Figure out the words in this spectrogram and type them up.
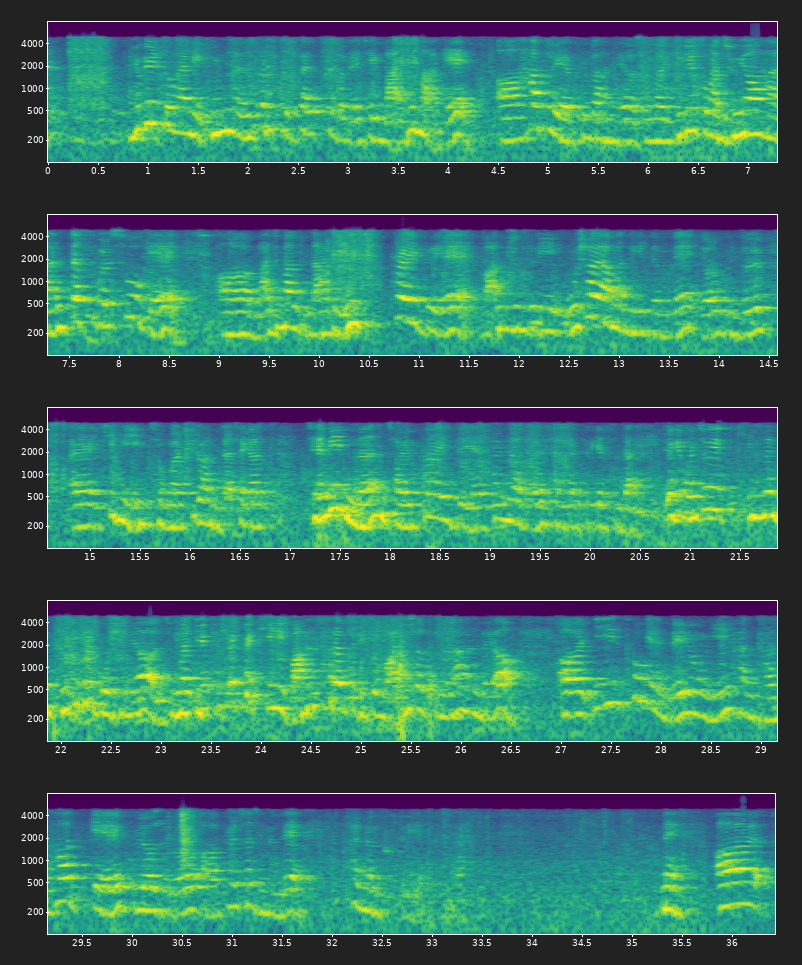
6일 동안에 있는 서리풀 페스티벌의 제일 마지막에 어, 하루에 불과한데요. 정말 6일 동안 중요한 페스티벌 속에 어, 마지막 날인 프레이드에 많은 분들이 오셔야만 되기 때문에 여러분들의 힘이 정말 필요합니다. 제가 재미있는 저희 프레이드의 설명을 잠깐 드리겠습니다. 여기 왼쪽에 있는 그림을 보시면 정말 이렇게 빽빽히 많은 사람들이 좀 와주셨으면 하는데요. 어, 이 속의 내용이 한 다섯 개의 구역으로 어, 펼쳐지는데 설명드리겠습니다. 네, 어,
